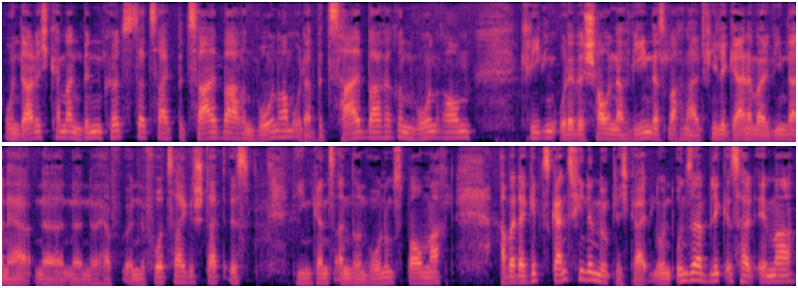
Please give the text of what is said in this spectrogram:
Und dadurch kann man binnen kürzester Zeit bezahlbaren Wohnraum oder bezahlbareren Wohnraum kriegen. Oder wir schauen nach Wien. Das machen halt viele gerne, weil Wien dann eine, eine, eine, Vorzeigestadt ist, die einen ganz anderen Wohnungsbau macht. Aber da gibt's ganz viele Möglichkeiten. Und unser Blick ist halt immer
